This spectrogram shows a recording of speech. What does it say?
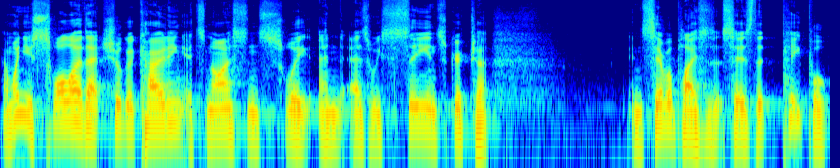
And when you swallow that sugar coating, it's nice and sweet. And as we see in Scripture, in several places it says that people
